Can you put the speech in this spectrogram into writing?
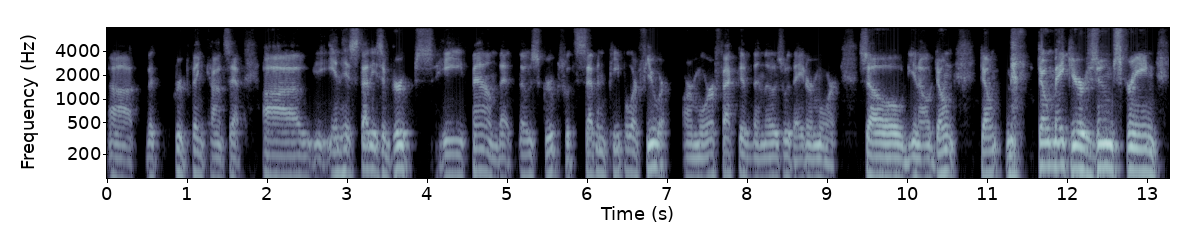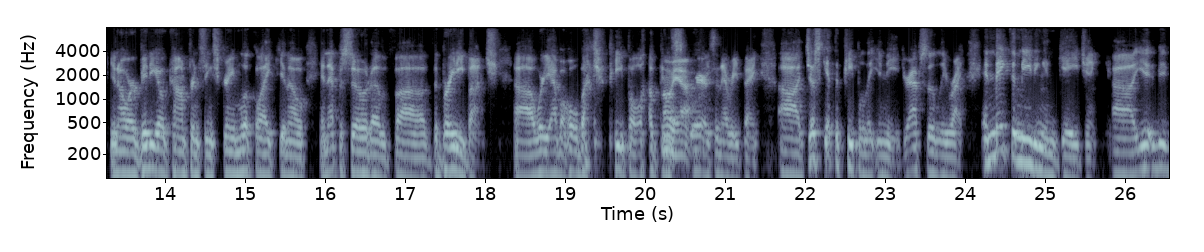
uh, the groupthink concept. Uh, in his studies of groups, he found that those groups with seven people or fewer are more effective than those with eight or more. So you know, don't don't don't make your Zoom screen, you know, or video conferencing screen look like you know an episode of uh, the Brady Bunch, uh, where you have a whole bunch of people up in oh, yeah. squares and everything. Uh, just get the people that you need. You're absolutely right, and make the meeting engaging. Uh, you,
